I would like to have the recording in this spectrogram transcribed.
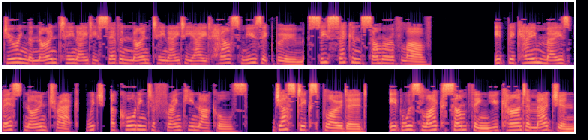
during the 1987–1988 house music boom see Second Summer of Love. It became May's best-known track, which, according to Frankie Knuckles, "...just exploded. It was like something you can't imagine,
